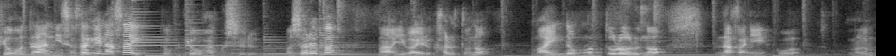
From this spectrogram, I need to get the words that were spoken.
教団に捧げなさいと脅迫するそれが、まあ、いわゆるカルトのマインドコントロールの中にこう、まあ、う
